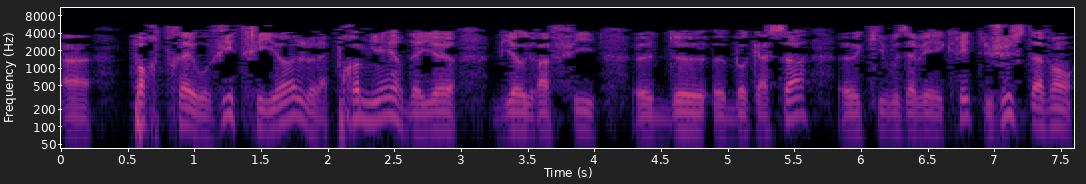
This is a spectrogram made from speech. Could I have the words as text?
un portrait au vitriol, la première d'ailleurs biographie euh, de euh, Bokassa, euh, qui vous avez écrite juste avant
